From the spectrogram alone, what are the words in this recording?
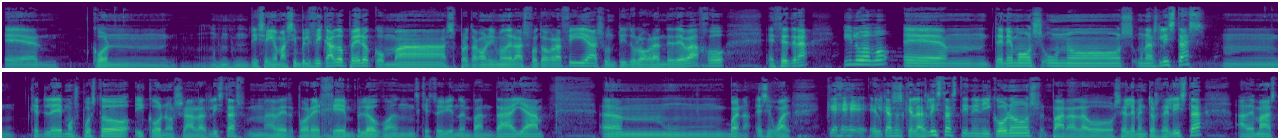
Eh, con un diseño más simplificado, pero con más protagonismo de las fotografías, un título grande debajo, etcétera. Y luego em, tenemos unos, unas listas mm, que le hemos puesto iconos a las listas. Mm, a ver, por ejemplo, que estoy viendo en pantalla. Em, bueno, es igual. Que el caso es que las listas tienen iconos para los elementos de lista. Además,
